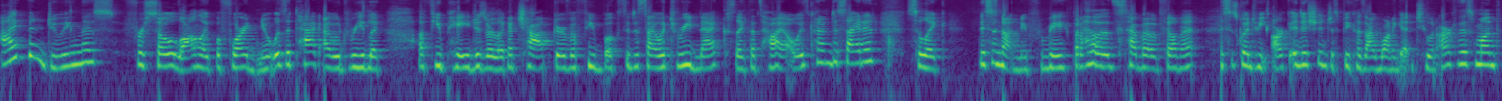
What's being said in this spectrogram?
I've been doing this for so long, like before I knew it was a tag, I would read like a few pages or like a chapter of a few books to decide what to read next. Like that's how I always kind of decided. So like this is not new for me, but I thought it's time I would film it. This is going to be arc edition just because I want to get to an arc this month.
